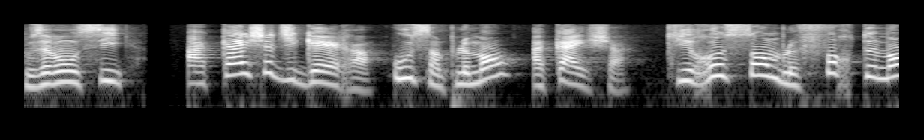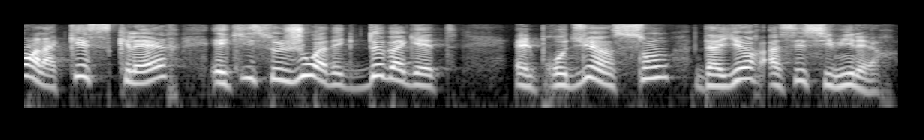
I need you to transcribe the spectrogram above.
Nous avons aussi a caixa de ou simplement a caixa, qui ressemble fortement à la caisse claire et qui se joue avec deux baguettes. Elle produit un son d'ailleurs assez similaire.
